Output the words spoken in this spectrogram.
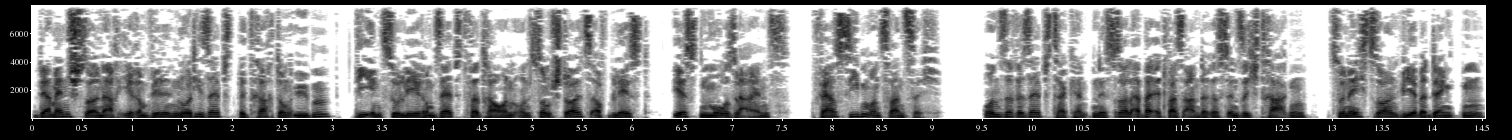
Der Mensch soll nach ihrem Willen nur die Selbstbetrachtung üben, die ihn zu leerem Selbstvertrauen und zum Stolz aufbläst, 1. Mose 1, Vers 27. Unsere Selbsterkenntnis soll aber etwas anderes in sich tragen, zunächst sollen wir bedenken,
